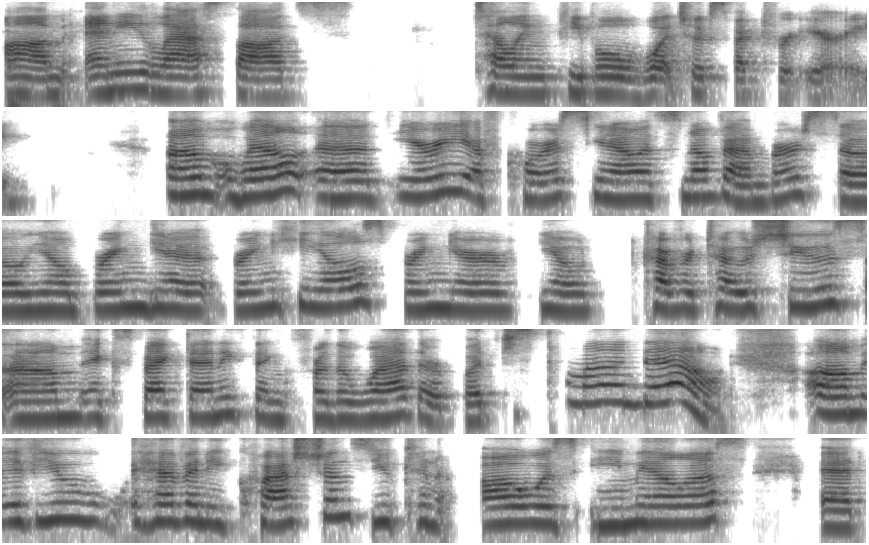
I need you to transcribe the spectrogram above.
Um, any last thoughts telling people what to expect for erie? Um, well, uh, Erie, of course, you know, it's November. So, you know, bring your, bring heels, bring your, you know, cover toe shoes. Um, expect anything for the weather, but just come on down. Um, if you have any questions, you can always email us at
